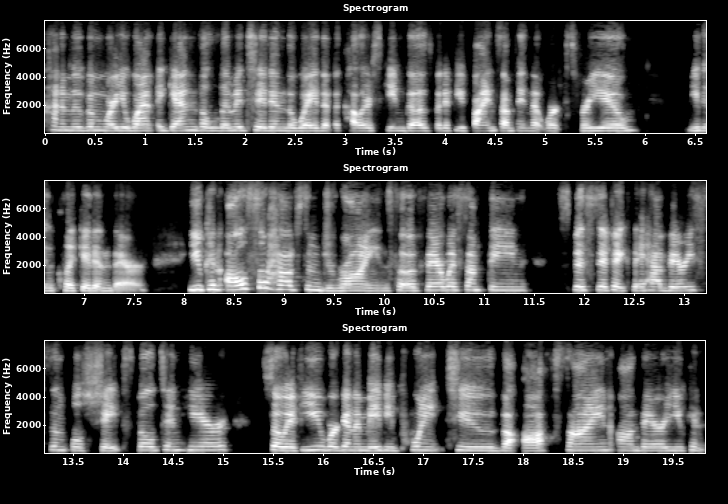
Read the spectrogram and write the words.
kind of move them where you want. Again, the limited in the way that the color scheme goes, but if you find something that works for you, you can click it in there. You can also have some drawings. So if there was something specific, they have very simple shapes built in here. So if you were gonna maybe point to the off sign on there, you can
